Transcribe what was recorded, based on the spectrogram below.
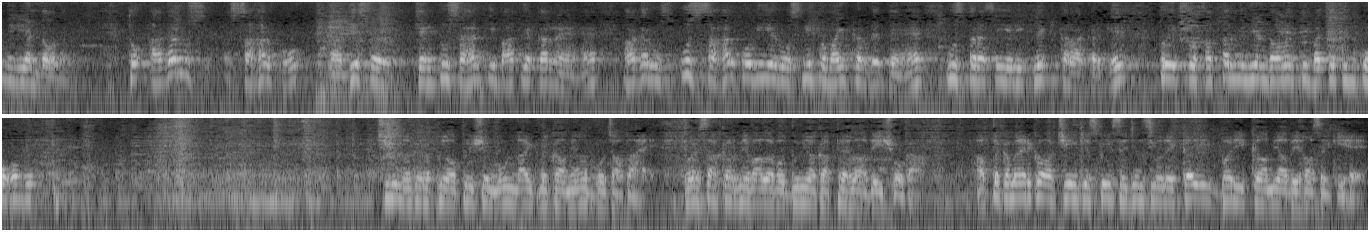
मिलियन डॉलर तो अगर उस शहर को जिस चेंगटू शहर की बात ये कर रहे हैं, अगर उस उस शहर को भी ये रोशनी प्रोवाइड कर देते हैं, उस तरह से ये रिफ्लेक्ट करा करके तो 170 मिलियन डॉलर की बचत इनको होगी। चीन अगर अपने ऑपरेशन मून लाइट में कामयाब हो जाता है तो ऐसा करने वाला वो दुनिया का पहला देश होगा। अब तक अमेरिका और चीन की स्पेस एजेंसियों ने कई बड़ी कामयाबी हासिल की है।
